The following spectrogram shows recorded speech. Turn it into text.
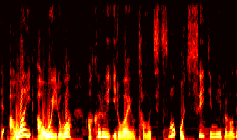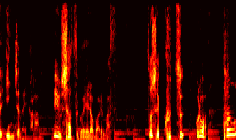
で、淡い青色は明るい色合いを保ちつつも落ち着いて見えるのでいいんじゃないかなっていうシャツが選ばれます。そして靴。これは単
